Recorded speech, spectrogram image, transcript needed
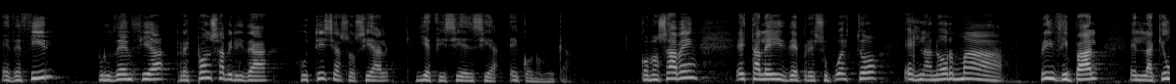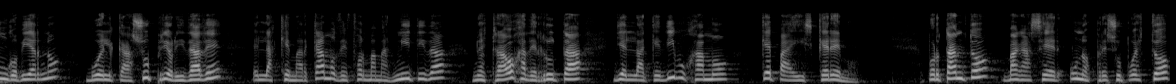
Es decir, prudencia, responsabilidad, justicia social y eficiencia económica. Como saben, esta ley de presupuesto es la norma principal en la que un Gobierno vuelca sus prioridades, en las que marcamos de forma más nítida nuestra hoja de ruta y en la que dibujamos qué país queremos. Por tanto, van a ser unos presupuestos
